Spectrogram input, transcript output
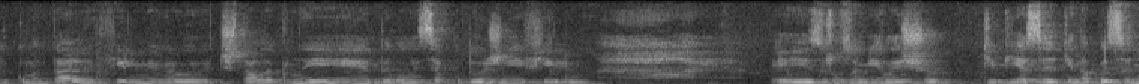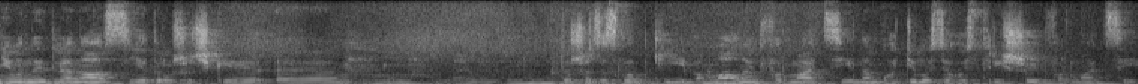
документальних фільмів, читали книги, дивилися художній фільм. І зрозуміли, що ті п'єси, які написані, вони для нас є трошечки е, не то, що заслабкі, а мало інформації. Нам хотілося гострішої інформації.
